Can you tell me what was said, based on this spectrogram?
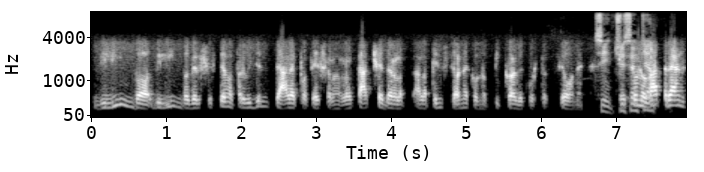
di limbo, di limbo, del sistema previdenziale potessero in realtà accedere alla, alla pensione con una piccola decurtazione. Sì, ci se, uno va anni,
